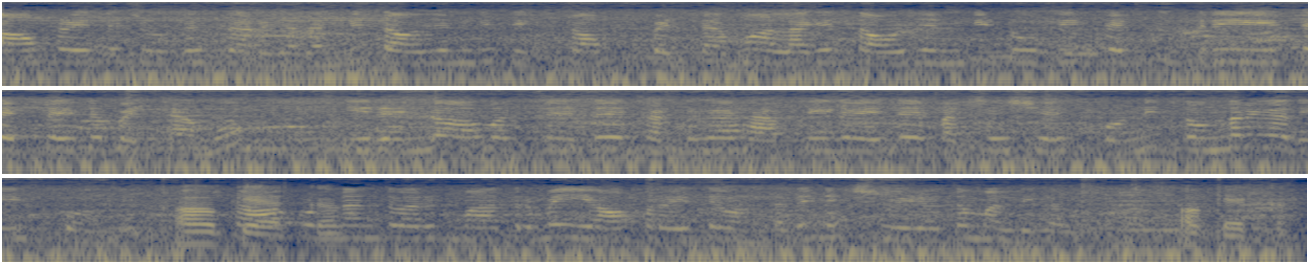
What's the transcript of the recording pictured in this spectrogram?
ఆఫర్ అయితే చూపిస్తారు కదండి. థౌజండ్కి సిక్స్ టాప్స్ పెట్టాము. అలాగే థౌజండ్కి two piece sets three sets అయితే పెట్టాము. ఈ రెండు ఆఫర్స్ అయితే చక్కగా హ్యాపీగా అయితే పర్చేస్ చేసుకోండి. తొందరగా తీసుకోండి. ఉన్నంత వరకు మాత్రమే ఈ ఆఫర్ అయితే ఉంటది. నెక్స్ట్ వీడియోతో మళ్ళీ కలుగుతాం ఓకే అక్క.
